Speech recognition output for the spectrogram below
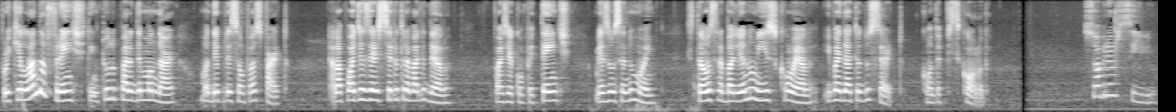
porque lá na frente tem tudo para demandar uma depressão pós-parto. Ela pode exercer o trabalho dela, pode ser competente, mesmo sendo mãe. Estamos trabalhando isso com ela e vai dar tudo certo, conta a psicóloga. Sobre auxílio,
